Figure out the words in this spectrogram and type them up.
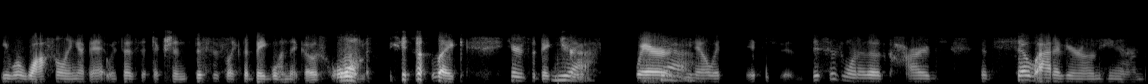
you were waffling a bit with those addictions, this is like the big one that goes home. like here's the big yeah. truth where yeah. you know it's it's this is one of those cards that's so out of your own hands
